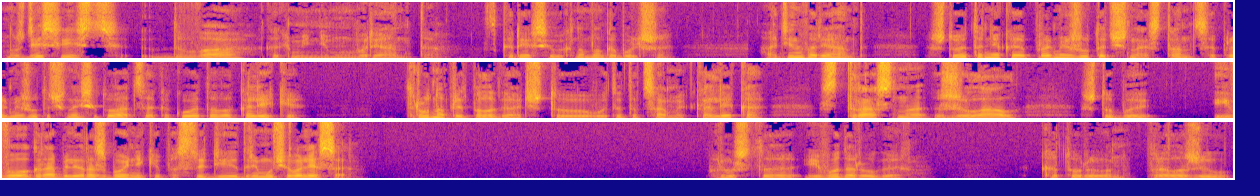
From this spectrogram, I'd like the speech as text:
Но здесь есть два, как минимум, варианта. Скорее всего, их намного больше. Один вариант, что это некая промежуточная станция, промежуточная ситуация, как у этого калеки. Трудно предполагать, что вот этот самый калека – страстно желал, чтобы его ограбили разбойники посреди дремучего леса. Просто его дорога, которую он проложил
